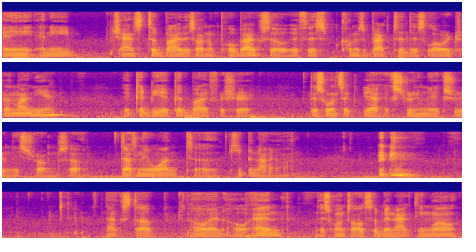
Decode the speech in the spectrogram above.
any any chance to buy this on a pullback? So if this comes back to this lower trend line here it could be a good buy for sure. This one's yeah extremely extremely strong so definitely one to keep an eye on. Next up ONON this one's also been acting well.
